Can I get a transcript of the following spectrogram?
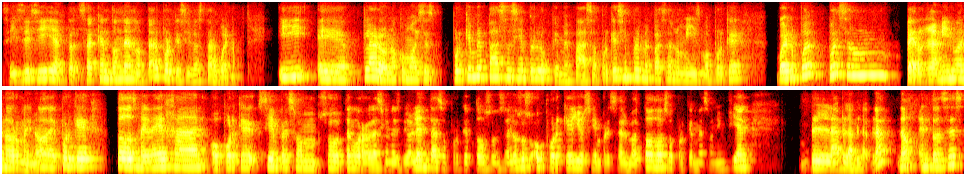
Sí, sí, sí, saquen dónde anotar porque sí va a estar bueno. Y eh, claro, ¿no? Como dices, ¿por qué me pasa siempre lo que me pasa? ¿Por qué siempre me pasa lo mismo? Porque, bueno, puede, puede ser un pergamino enorme, ¿no? De, porque todos me dejan, o porque siempre son, tengo relaciones violentas, o porque todos son celosos, o porque yo siempre salvo a todos, o porque me son infiel, bla, bla, bla, bla, ¿no? Entonces,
